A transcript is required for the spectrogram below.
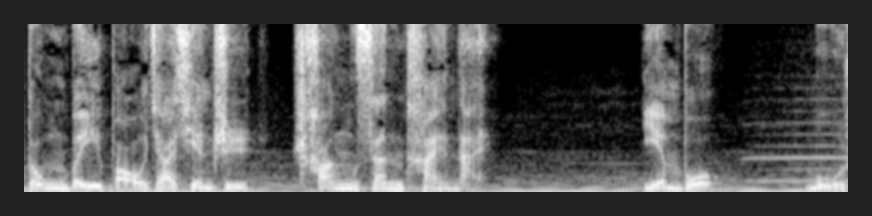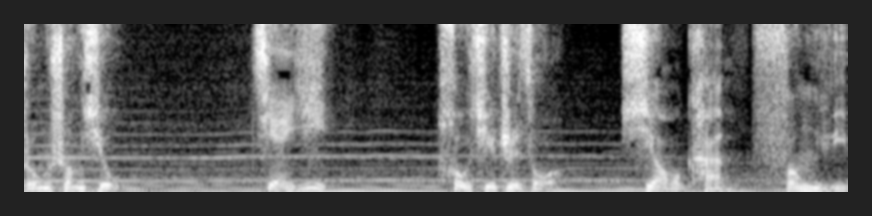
东北保家先知长三太奶》，演播慕容双修，简易，后期制作笑看风云。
